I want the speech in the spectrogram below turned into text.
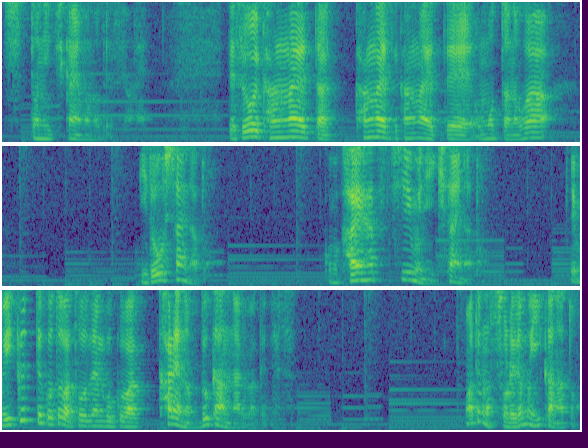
嫉妬に近いものですよねですごい考えた考えて考えて思ったのが移動したいなと。この開発チームに行きたいなと。でも行くってことは当然僕は彼の部下になるわけです。まあでもそれでもいいかなと。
